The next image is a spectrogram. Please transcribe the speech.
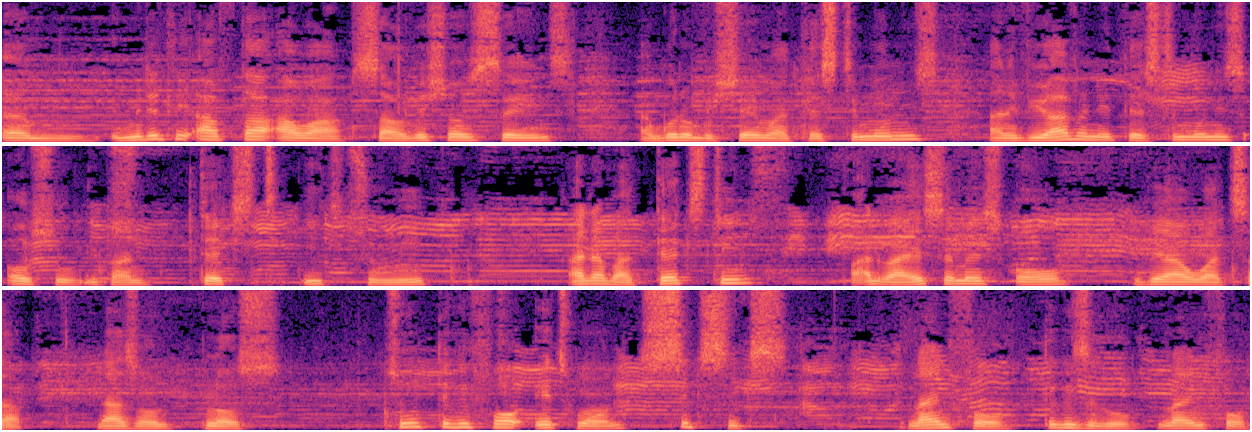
um, immediately after our salvation saints, I'm going to be sharing my testimonies. And if you have any testimonies, also you can text it to me either by texting, either by SMS, or via WhatsApp. That's on plus two three four eight one six six nine four three zero nine four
